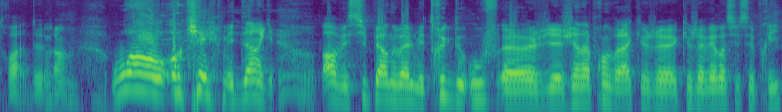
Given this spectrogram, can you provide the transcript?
3, 2, 1. Wow, ok, mais dingue. Oh, mais super nouvelle, mais truc de ouf. Euh, je viens d'apprendre voilà, que je- que j'avais reçu ce prix.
